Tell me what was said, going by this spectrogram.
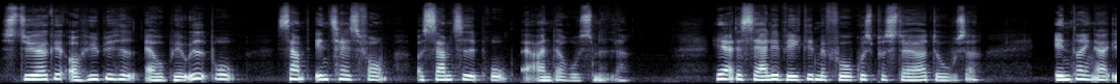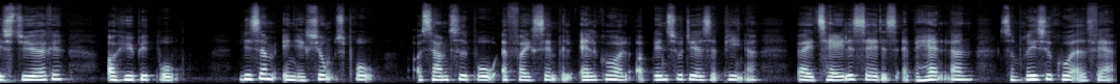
styrke og hyppighed af opioidbrug, samt indtagsform og samtidig brug af andre rusmidler. Her er det særligt vigtigt med fokus på større doser, ændringer i styrke og hyppigt brug, ligesom injektionsbrug og samtidig brug af for eksempel alkohol og benzodiazepiner bør i tale sættes af behandleren som risikoadfærd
